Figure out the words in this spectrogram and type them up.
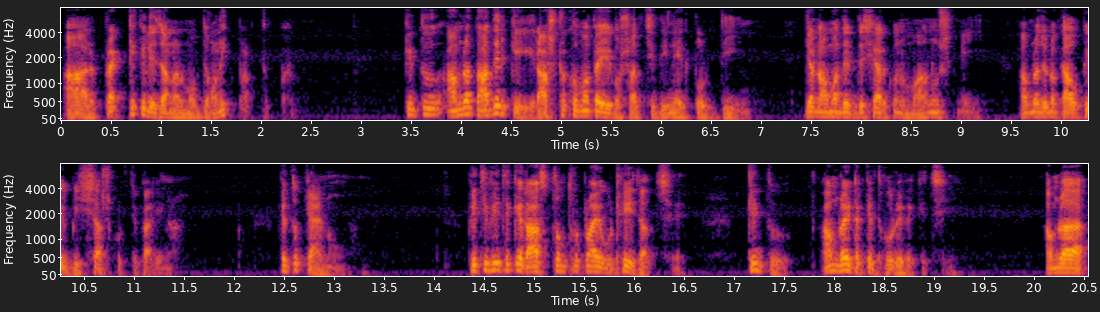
আর প্র্যাকটিক্যালি জানার মধ্যে অনেক পার্থক্য। কিন্তু আমরা তাদেরকে রাষ্ট্র ক্ষমতায় বসাচ্ছি দিনের পর দিন। যেন আমাদের দেশে আর কোনো মানুষ নেই। আমরা যেন কাউকে বিশ্বাস করতে পারি না। কিন্তু কেন? পৃথিবী থেকে রাজতন্ত্র প্রায় উঠেই যাচ্ছে। কিন্তু আমরা এটাকে ধরে রেখেছি। আমরা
